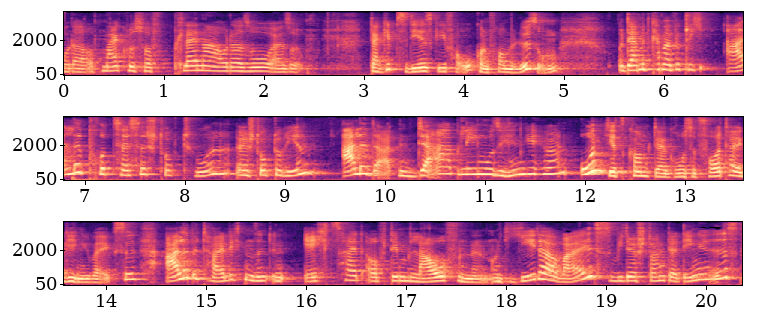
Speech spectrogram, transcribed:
oder auch Microsoft Planner oder so. Also da gibt es DSGVO-konforme Lösungen. Und damit kann man wirklich alle Prozesse äh, strukturieren, alle Daten da ablegen, wo sie hingehören. Und jetzt kommt der große Vorteil gegenüber Excel. Alle Beteiligten sind in Echtzeit auf dem Laufenden. Und jeder weiß, wie der Stand der Dinge ist,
